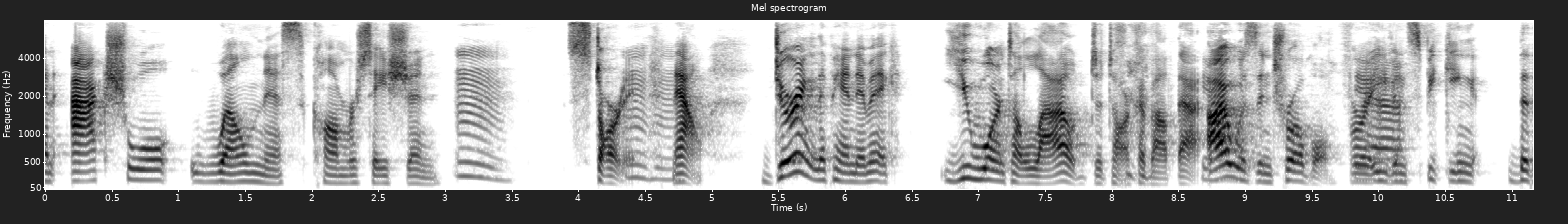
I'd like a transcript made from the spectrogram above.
an actual wellness conversation Mm, started. Mhm. Now, during the pandemic, you weren't allowed to talk about that. I was in trouble for Yeah. even speaking the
